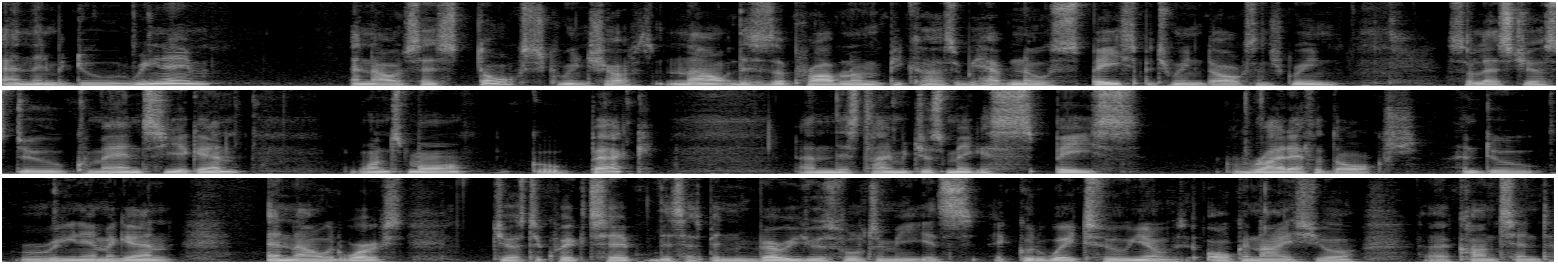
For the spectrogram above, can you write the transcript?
and then we do rename, and now it says dog screenshots. Now this is a problem because we have no space between dogs and screen. So let's just do Command Z again. Once more, go back, and this time we just make a space right after dogs and do rename again, and now it works. Just a quick tip, this has been very useful to me. It's a good way to you know organize your uh, content,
